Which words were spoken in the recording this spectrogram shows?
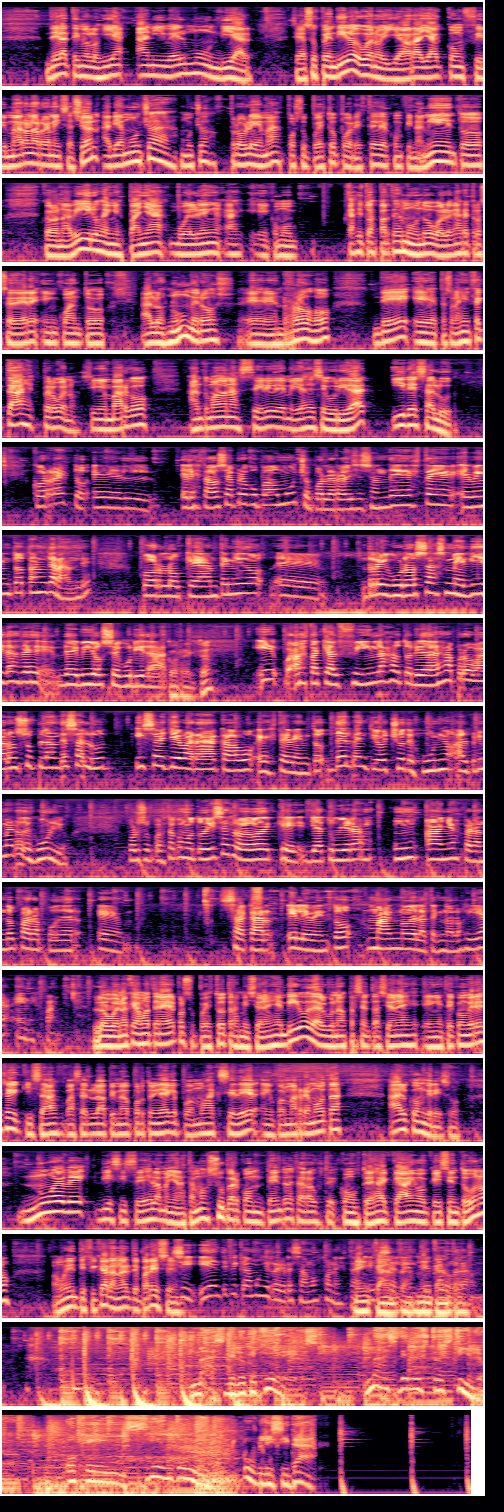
de la tecnología a nivel mundial. Se ha suspendido y bueno, y ahora ya confirmaron la organización. Había muchos, muchos problemas, por supuesto, por este del confinamiento, coronavirus. En España vuelven, a, eh, como casi todas partes del mundo, vuelven a retroceder en cuanto a los números eh, en rojo de eh, personas infectadas. Pero bueno, sin embargo, han tomado una serie de medidas de seguridad y de salud. Correcto, el, el Estado se ha preocupado mucho por la realización de este evento tan grande por lo que han tenido eh, rigurosas medidas de, bioseguridad. Correcto. Y hasta que al fin las autoridades aprobaron su plan de salud y se llevará a cabo este evento del 28 de junio al 1 de julio. Por supuesto, como tú dices, luego de que ya tuvieran un año esperando para poder eh, sacar el evento magno de la tecnología en España. Lo bueno es que vamos a tener, por supuesto, transmisiones en vivo de algunas presentaciones en este Congreso y quizás va a ser la primera oportunidad que podamos acceder en forma remota al Congreso. 9.16 de la mañana. Estamos súper contentos de estar con ustedes acá en OK 101. Vamos a identificar, Anal, ¿te parece? Sí, identificamos y regresamos con esta me encanta, excelente me encanta. programa. Más de lo que quieres, más de nuestro estilo. OK 101. Publicidad.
